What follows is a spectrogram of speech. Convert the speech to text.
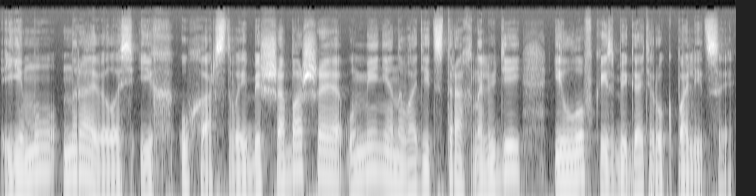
Ему нравилось их ухарство и бесшабашее умение наводить страх на людей и ловко избегать рук полиции.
